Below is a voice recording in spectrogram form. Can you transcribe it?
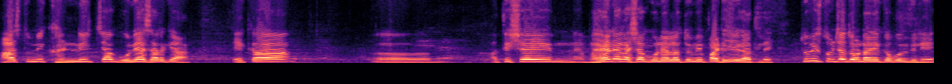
आज तुम्ही खंडणीच्या गुन्ह्यासारख्या एका अतिशय भयानक अशा गुन्ह्याला तुम्ही पाठीशी घातले तुम्हीच तुमच्या तोंडाने कबूल दिली आहे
